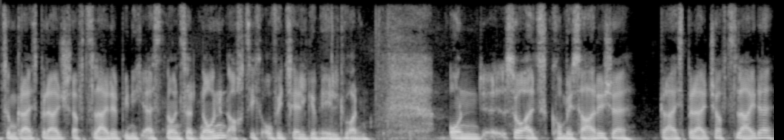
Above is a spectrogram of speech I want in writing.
zum Kreisbereitschaftsleiter bin ich erst 1989 offiziell gewählt worden. Und äh, so als kommissarischer Kreisbereitschaftsleiter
